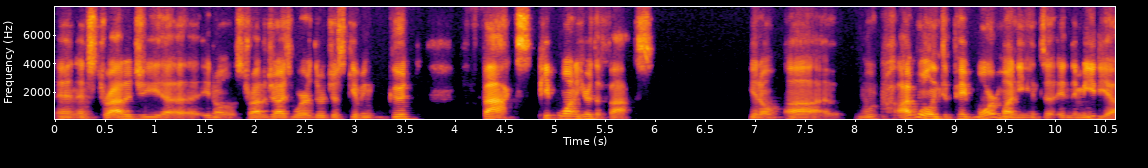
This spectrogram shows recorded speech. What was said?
and and strategy. Uh, you know, strategize where they're just giving good facts. People want to hear the facts. You know, uh, I'm willing to pay more money into in the media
